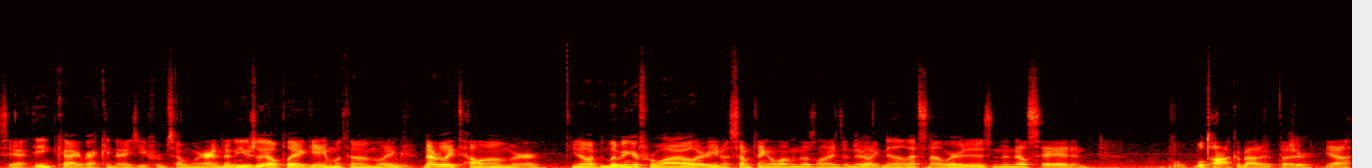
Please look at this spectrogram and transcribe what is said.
say, I think I recognize you from somewhere. And then usually I'll play a game with them, like Mhm. not really tell them, or, you know, I've been living here for a while, or, you know, something along those lines. And they're Sure. like, no, that's not where it is. And then they'll say it and we'll, we'll talk about it. But Sure. yeah.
